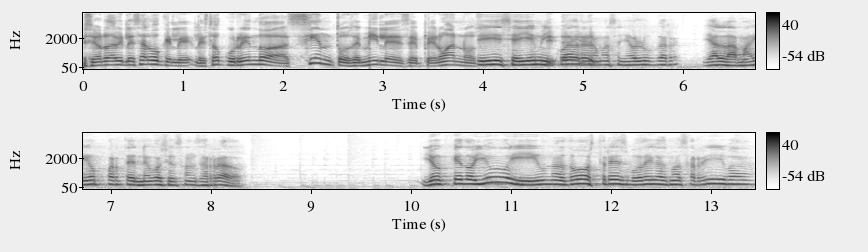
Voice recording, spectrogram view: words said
Señor David, es algo que le, le, está ocurriendo a cientos de miles de peruanos. Sí, sí, ahí en mi cuadra nomás, señor Lucar, ya la mayor parte de negocios han cerrado. Yo quedo yo y unas dos, tres bodegas más arriba.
